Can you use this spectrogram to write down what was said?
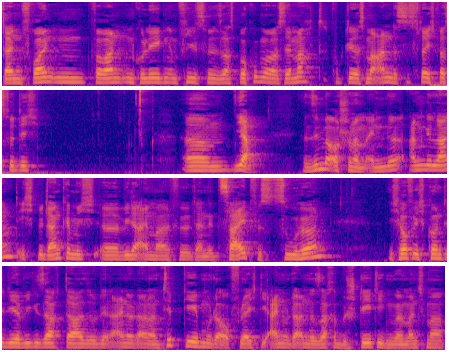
deinen Freunden, Verwandten, Kollegen empfiehlst, wenn du sagst, boah, guck mal, was der macht, guck dir das mal an, das ist vielleicht was für dich. Ähm, ja, dann sind wir auch schon am Ende angelangt. Ich bedanke mich äh, wieder einmal für deine Zeit, fürs Zuhören. Ich hoffe, ich konnte dir, wie gesagt, da so den einen oder anderen Tipp geben oder auch vielleicht die eine oder andere Sache bestätigen, weil manchmal,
